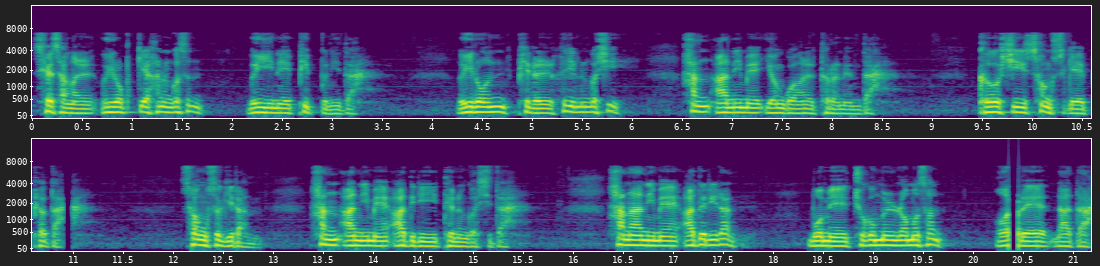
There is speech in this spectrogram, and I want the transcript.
세상을 의롭게 하는 것은 의인의 피뿐이다. 의로운 피를 흘리는 것이 하나님의 영광을 드러낸다. 그것이 성숙의 표다. 성숙이란 하나님의 아들이 되는 것이다. 하나님의 아들이란 몸의 죽음을 넘어선 어뢰 나다.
